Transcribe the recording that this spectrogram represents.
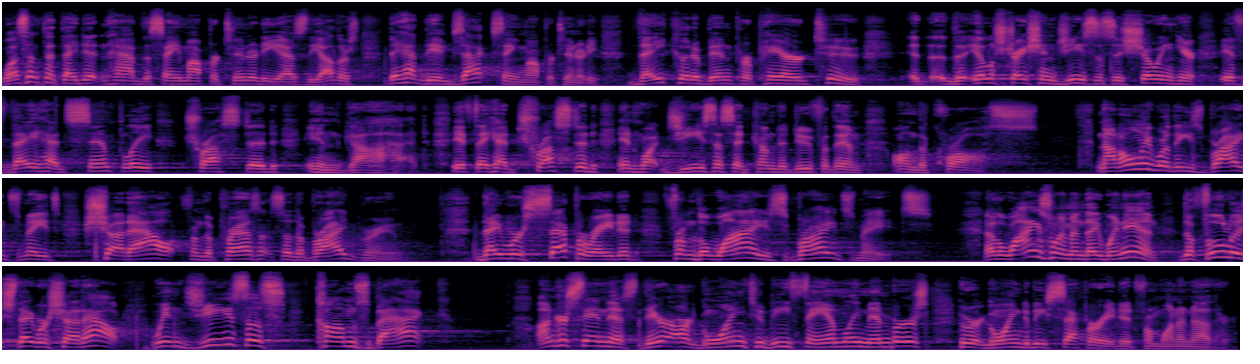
Wasn't that they didn't have the same opportunity as the others, they had the exact same opportunity. They could have been prepared too. The illustration Jesus is showing here if they had simply trusted in God, if they had trusted in what Jesus had come to do for them on the cross. Not only were these bridesmaids shut out from the presence of the bridegroom, they were separated from the wise bridesmaids. Now, the wise women, they went in. The foolish, they were shut out. When Jesus comes back, understand this there are going to be family members who are going to be separated from one another.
